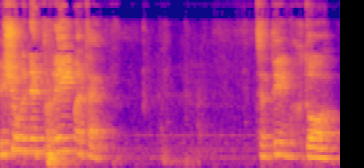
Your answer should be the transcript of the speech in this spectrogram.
якщо ви не приймете. Це тим, хто,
